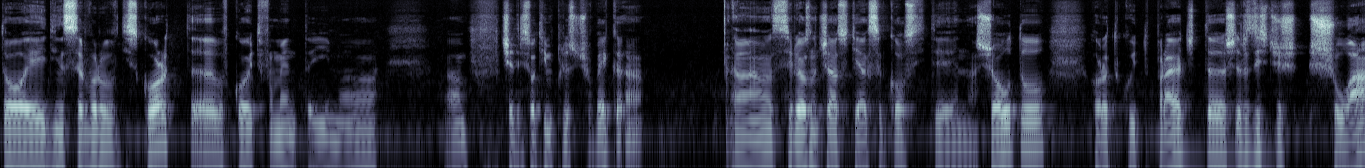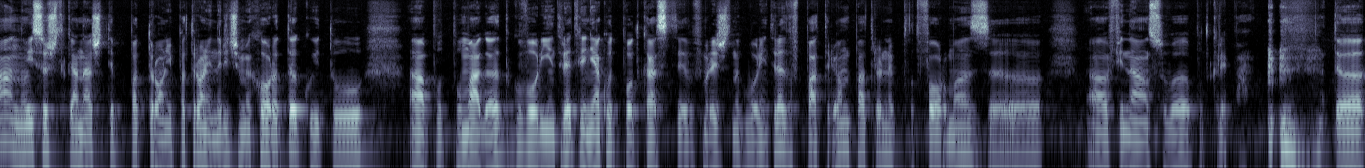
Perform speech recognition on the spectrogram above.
то е един сървър в Discord, а, в който в момента има а, 400 плюс човека. А, сериозна част от тях са гостите на шоуто, хората, които правят различни шоа, но и също така нашите патрони. Патрони наричаме хората, които а, подпомагат Говори Интернет или някои от подкастите в мрежата на Говори Интернет в Patreon. Patreon е платформа за а, финансова подкрепа. Та,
